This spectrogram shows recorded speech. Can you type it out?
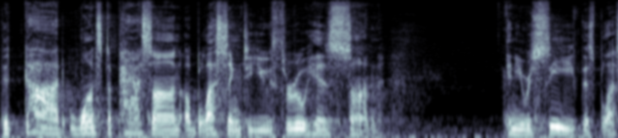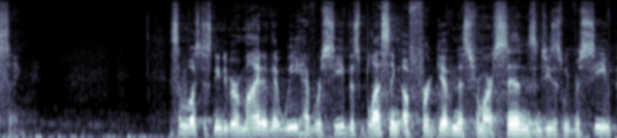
that God wants to pass on a blessing to you through His Son. Can you receive this blessing? Some of us just need to be reminded that we have received this blessing of forgiveness from our sins. And Jesus, we've received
